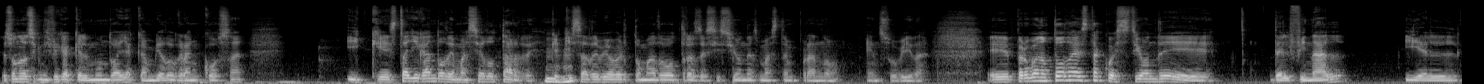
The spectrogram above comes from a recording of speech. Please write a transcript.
eso no significa que el mundo haya cambiado gran cosa y que está llegando demasiado tarde, que quizá debió haber tomado otras decisiones más temprano en su vida. Eh, pero bueno, toda esta cuestión de, del final y el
